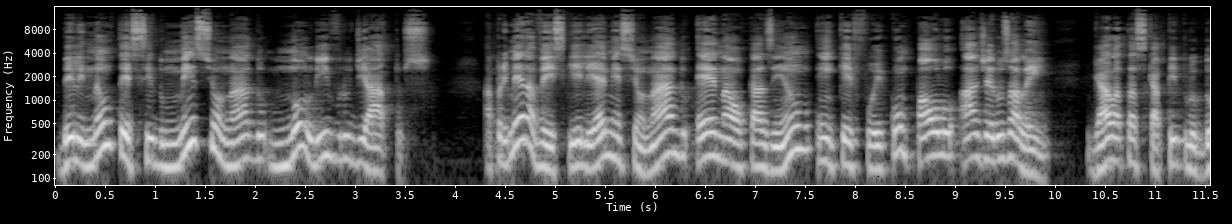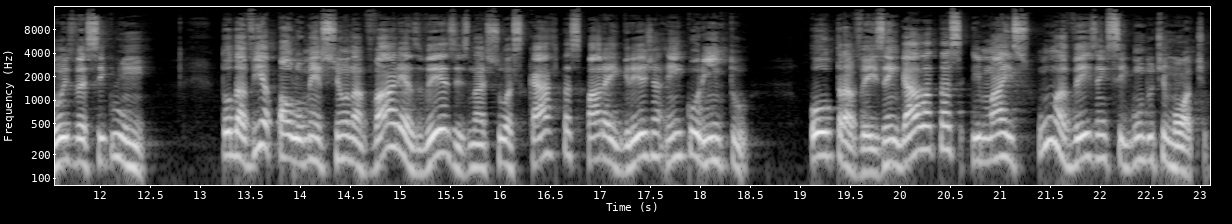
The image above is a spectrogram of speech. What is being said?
dele não ter sido mencionado no livro de Atos. A primeira vez que ele é mencionado é na ocasião em que foi com Paulo a Jerusalém. Gálatas capítulo 2, versículo 1. Todavia, Paulo menciona várias vezes nas suas cartas para a igreja em Corinto, outra vez em Gálatas e mais uma vez em 2 Timóteo.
